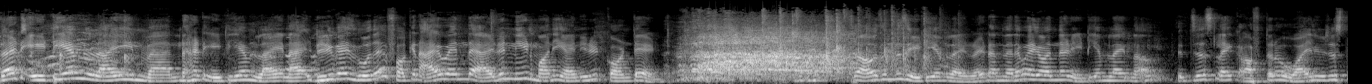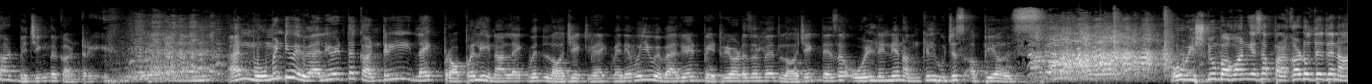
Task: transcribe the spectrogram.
That ATM line man that ATM line I, did you guys go there fucking I went there I didn't need money I needed content so I was in this ATM line, right? And whenever you're in that ATM line now, it's just like after a while you just start bitching the country. and moment you evaluate the country like properly now, like with logic, like whenever you evaluate patriotism with logic, there's an old Indian uncle who just appears. वो विष्णु भगवान के साथ प्रकट होते थे ना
